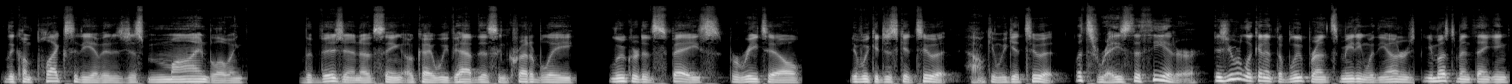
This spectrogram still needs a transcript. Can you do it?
The complexity of it is just mind blowing. The vision of seeing, okay, we have had this incredibly lucrative space for retail. If we could just get to it, how can we get to it? Let's raise the theater. As you were looking at the blueprints, meeting with the owners, you must have been thinking,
